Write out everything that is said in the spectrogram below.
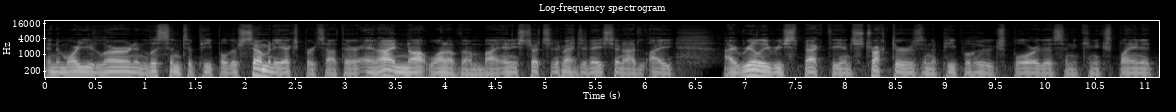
and the more you learn and listen to people. There's so many experts out there, and I'm not one of them by any stretch of imagination. I, I, I really respect the instructors and the people who explore this and can explain it.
